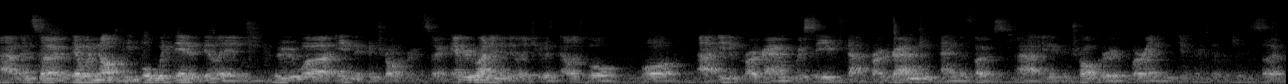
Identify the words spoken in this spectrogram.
um, and so there were not people within a village who were in the control group. So everyone in the village who was eligible for uh, either program received that program, and, the folks uh, in the control group were in different villages. So,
